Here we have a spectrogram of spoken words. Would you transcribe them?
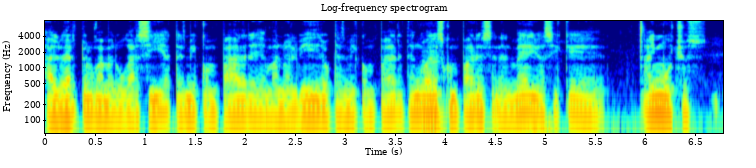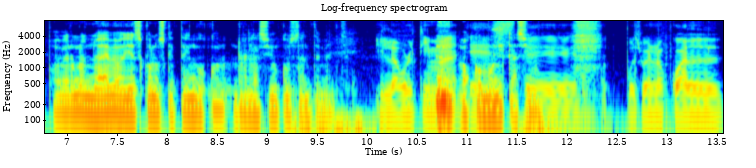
Alberto Ulguamerú García, que es mi compadre, Manuel Vidrio, que es mi compadre. Tengo varios compadres en el medio, así que hay muchos. Puede haber unos nueve o diez con los que tengo con- relación constantemente. Y la última. O comunicación. este, pues bueno, ¿cuál?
